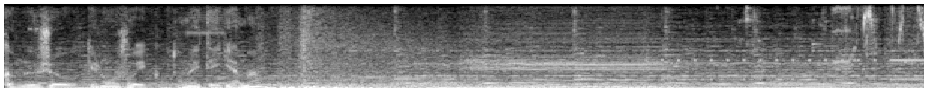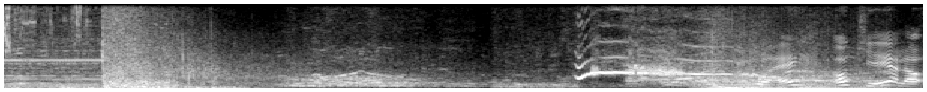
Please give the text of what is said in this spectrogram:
Comme le jeu auquel on jouait quand on était gamin. OK. Alors,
